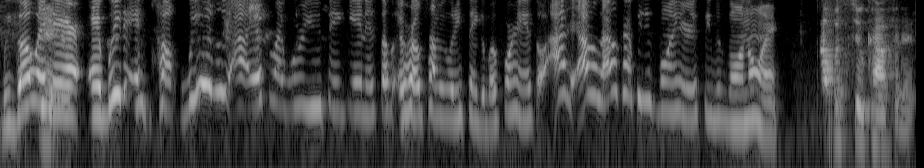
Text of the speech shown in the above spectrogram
We go in Yeah. there and we didn't talk. We usually I ask him like, "What were you thinking?" and stuff, and he'll tell me what he's thinking beforehand. So I, I was like, "Okay, we just going here to see what's going on." I was too confident.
